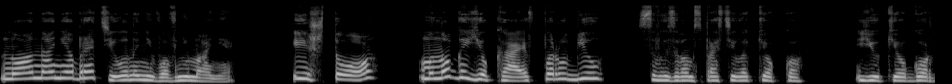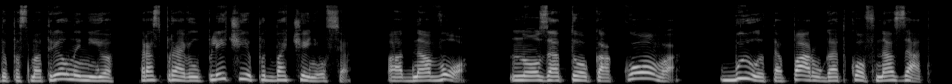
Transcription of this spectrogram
но она не обратила на него внимания. «И что? Много Йокаев порубил?» — с вызовом спросила Кёкко. Юкио гордо посмотрел на нее, расправил плечи и подбоченился. «Одного. Но зато какого! Было-то пару годков назад!»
